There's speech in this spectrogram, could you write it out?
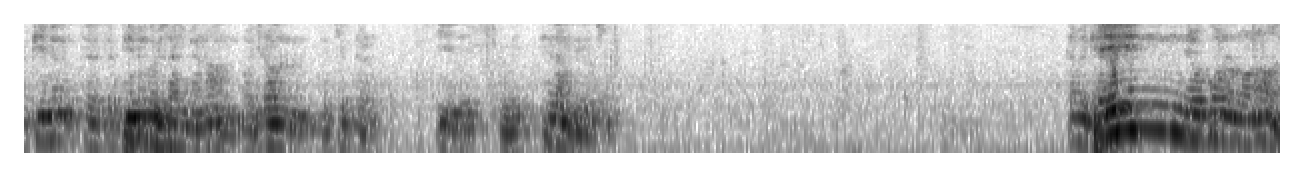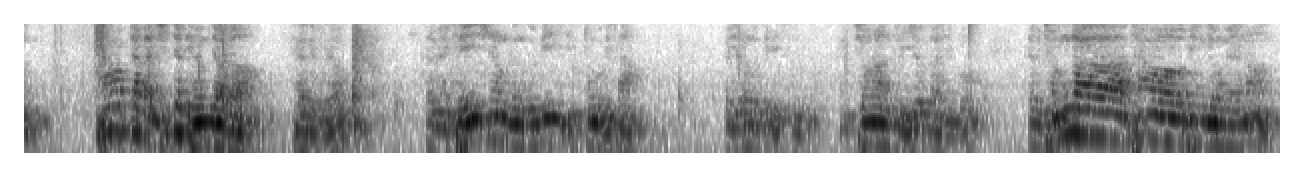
비등, 저, 저 비등급 이상이면은 뭐 이런 기업들 이 이제 그 해당이 되겠죠. 그다음에 개인 요건으로는 창업자가 실제 경영자가 돼야 되고요. 그다음에 개인 신용 등급이 6등급 이상. 뭐 이런 것들이 있습니다. 데 이어가지고. 그다음에 전문가 창업인 경우에는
